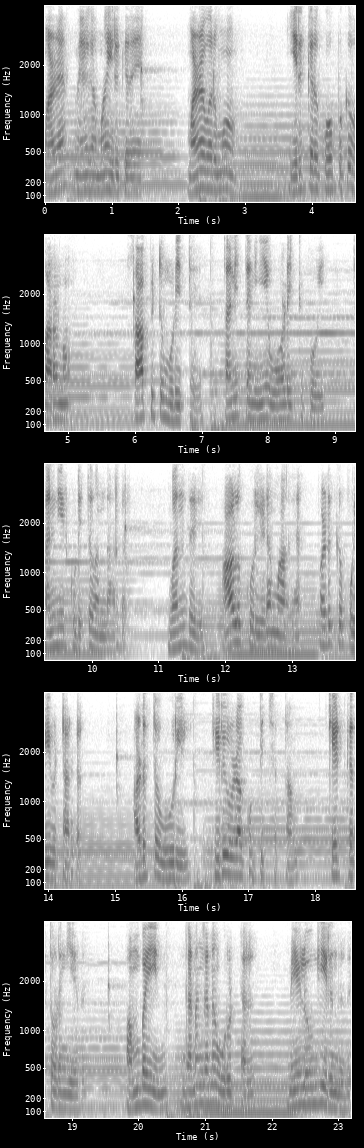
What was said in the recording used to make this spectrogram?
மழை மேகமாக இருக்குது. மழை வருமோ? இருக்கிற கோப்புக்கு வரணும். சாப்பிட்டு முடித்து தனித்தனியே ஓடைக்கு போய் தண்ணீர் குடித்து வந்தார்கள். வந்து ஆளுக்கு ஒரு இடமாக படுக்க போய்விட்டார்கள் அடுத்த ஊரில் திருவிழா கொட்டிச் சத்தம் கேட்கத் தொடங்கியது. பம்பையின் கனங்கன உருட்டல் மேலோங்கி இருந்தது.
